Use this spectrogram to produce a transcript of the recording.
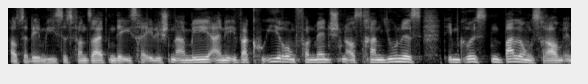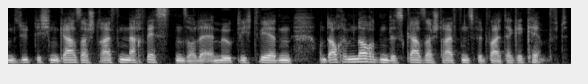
Außerdem hieß es von Seiten der israelischen Armee, eine Evakuierung von Menschen aus Khan Yunis, dem größten Ballungsraum im südlichen Gazastreifen, nach Westen solle ermöglicht werden. Und auch im Norden des Gazastreifens wird weiter gekämpft.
